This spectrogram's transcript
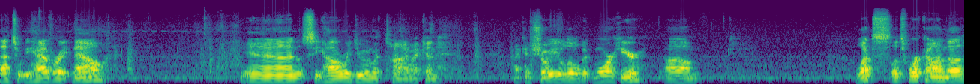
that's what we have right now. And let's see, how are we doing with time? I can I can show you a little bit more here. Um, let's let's work on the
